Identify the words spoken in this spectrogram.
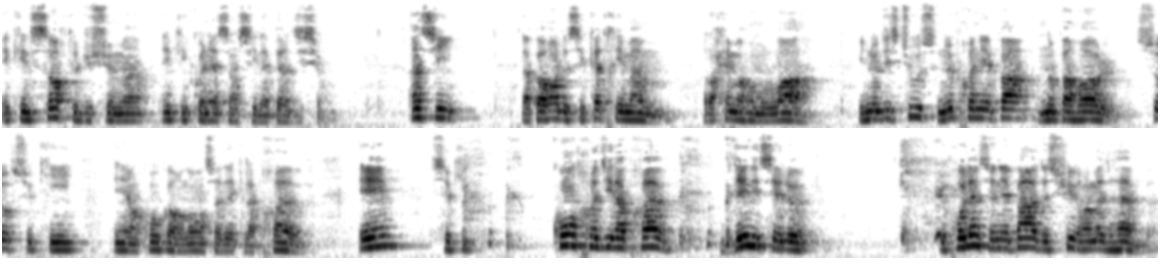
et qu'il sorte du chemin et qu'il connaisse ainsi la perdition. Ainsi, la parole de ces quatre imams, rahimahumullah, ils nous disent tous, ne prenez pas nos paroles, sauf ce qui est en concordance avec la preuve. Et ce qui contredit la preuve, délaissez-le. Le problème, ce n'est pas de suivre un madhab.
